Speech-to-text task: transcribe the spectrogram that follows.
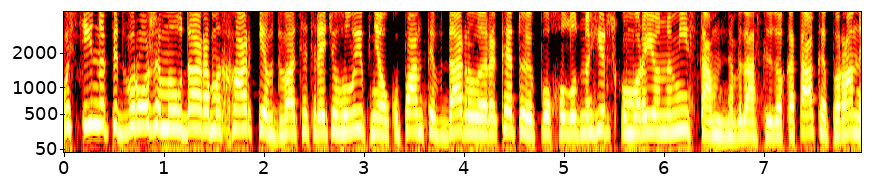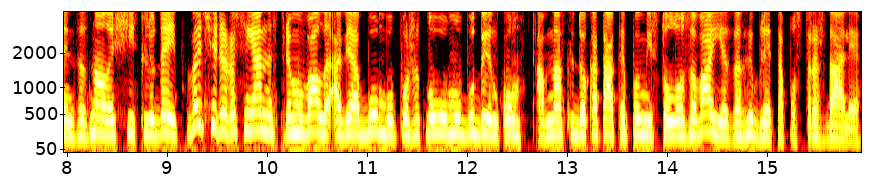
Постійно під ворожими ударами Харків 23 липня окупанти вдарили ракетою по холодногірському району міста. Внаслідок атаки поранень зазнали шість людей. Ввечері росіяни спрямували авіабомбу по житловому будинку. А внаслідок атаки по місту Лозова є загиблі та постраждалі.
